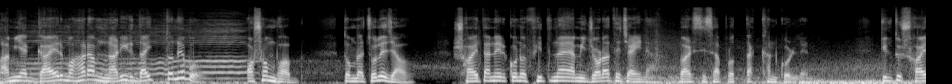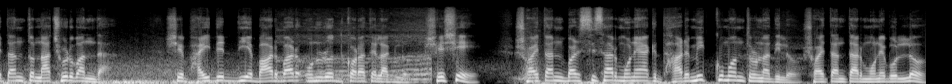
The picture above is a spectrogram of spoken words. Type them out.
আমি এক গায়ের মাহারাম নারীর দায়িত্ব নেব? অসম্ভব। তোমরা চলে যাও। শয়তানের কোনো ফিতনায় আমি জড়াতে চাই না। বার্সিসা প্রত্যাখ্যান করলেন। কিন্তু শয়তান তো নাছোড় বান্দা। সে ভাইদের দিয়ে বারবার অনুরোধ করাতে লাগল। শেষে শয়তান বার্সিসার মনে এক ধার্মিক কুমন্ত্রণা দিল। শয়তান তার মনে বলল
